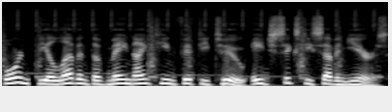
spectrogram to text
Born the 11th of May 1952, age 67 years.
